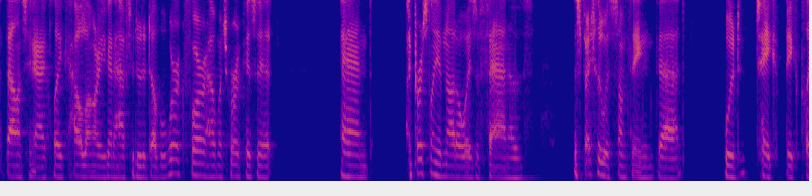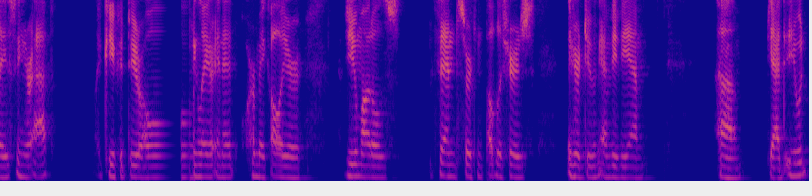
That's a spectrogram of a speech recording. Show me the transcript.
a balancing act. Like, how long are you going to have to do the double work for? How much work is it? And I personally am not always a fan of, especially with something that would take a big place in your app. Like, you could do your whole layer in it or make all your view models then certain publishers if you're doing MVVM. Um, yeah, you would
